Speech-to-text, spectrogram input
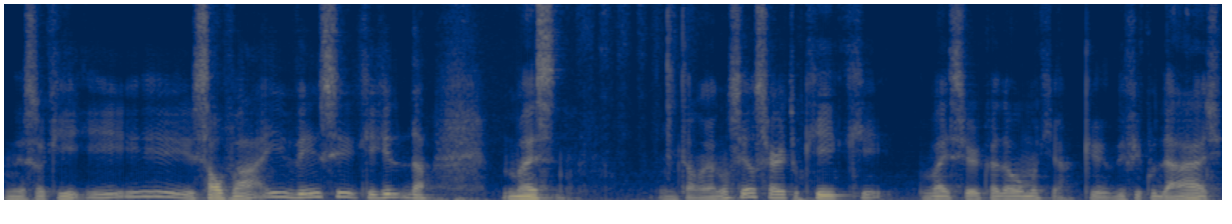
nisso aqui e salvar e ver se que, que dá. Mas então eu não sei ao certo o que, que vai ser cada uma aqui, ó. Que dificuldade,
